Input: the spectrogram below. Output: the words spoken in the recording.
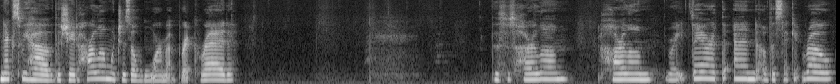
Next we have the shade Harlem, which is a warm brick red. This is Harlem. Harlem right there at the end of the second row.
